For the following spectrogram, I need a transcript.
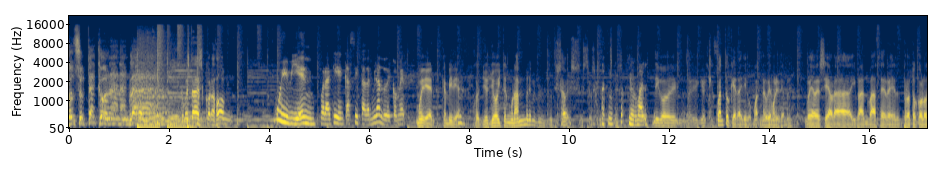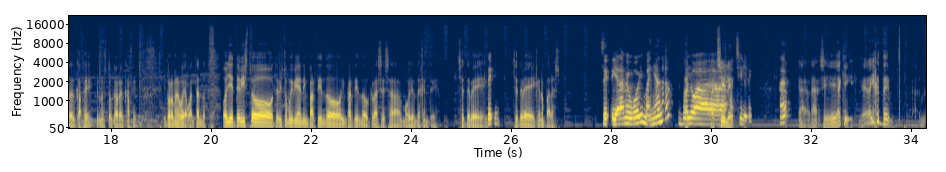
Consulta con Ana ¿Cómo estás, corazón? Muy bien, por aquí en casita, terminando de comer. Muy bien, qué envidia. yo, hoy tengo un hambre, ¿sabes? Normal. Digo, eh, ¿cuánto queda? Y digo, me voy a morir de hambre. Voy a ver si ahora Iván va a hacer el protocolo del café, que nos toca ahora el café, y por lo menos voy aguantando. Oye, te he visto, te he visto muy bien impartiendo, impartiendo clases a un mogollón de gente. Se te ve, se te ve que no paras. Sí, y ahora me voy mañana, vuelo a, Chile. A Chile. ¿Eh? sí, aquí hay gente,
